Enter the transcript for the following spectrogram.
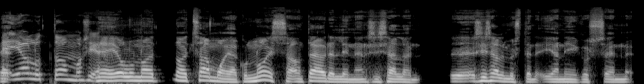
ei ollut tommosia. Ne ei ollut noit, noit samoja, kun noissa on täydellinen sisällön, sisälmysten ja niinku sen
